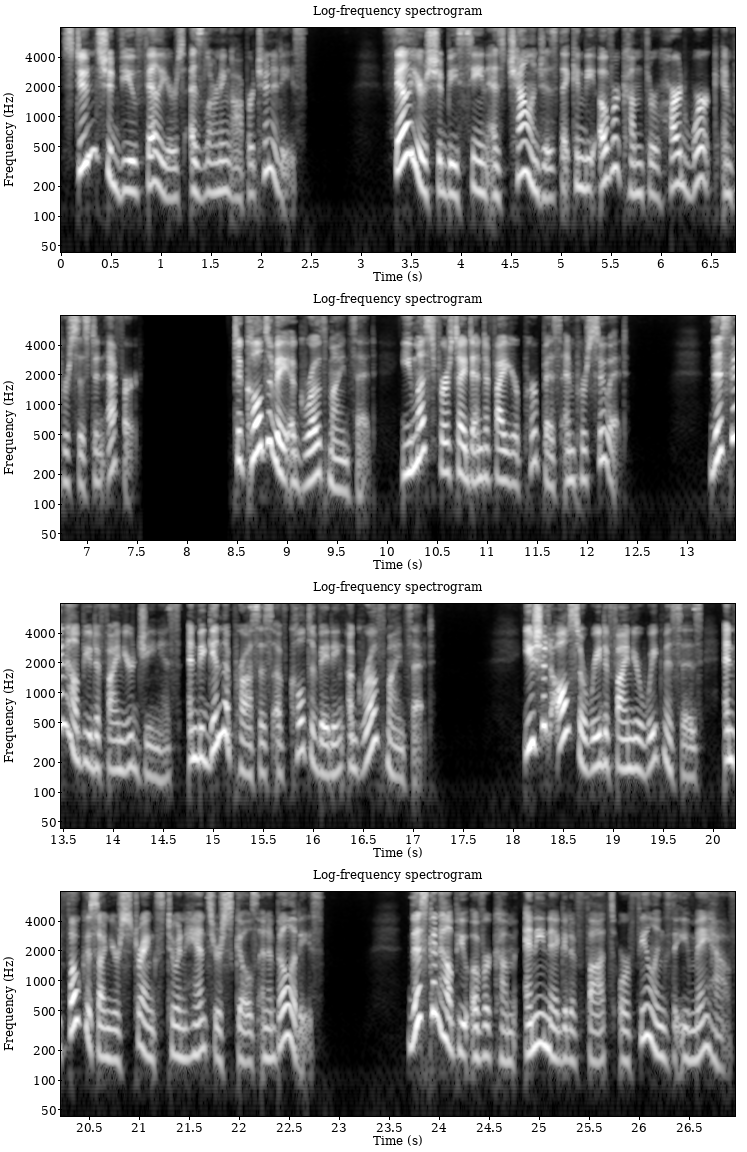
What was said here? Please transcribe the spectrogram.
students should view failures as learning opportunities. Failures should be seen as challenges that can be overcome through hard work and persistent effort. To cultivate a growth mindset, you must first identify your purpose and pursue it. This can help you define your genius and begin the process of cultivating a growth mindset. You should also redefine your weaknesses and focus on your strengths to enhance your skills and abilities. This can help you overcome any negative thoughts or feelings that you may have.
